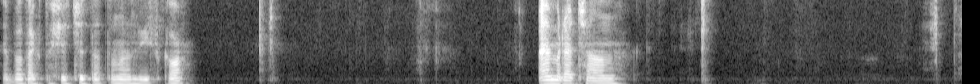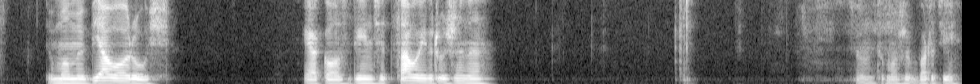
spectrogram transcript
chyba tak to się czyta to nazwisko, Emre Can, tu mamy Białoruś, jako zdjęcie całej drużyny. Chciałbym tu może bardziej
